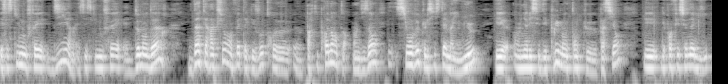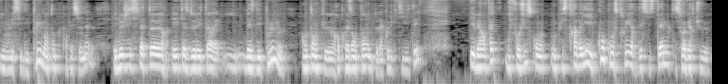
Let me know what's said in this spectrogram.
et c'est ce qui nous fait dire, et c'est ce qui nous fait être demandeurs d'interaction en fait avec les autres euh, parties prenantes, en disant si on veut que le système aille mieux, et on y a laissé des plumes en tant que patient, et les professionnels y, ont laissé des plumes en tant que professionnels, et le législateur et les caisses de l'État laissent des plumes en tant que représentants de la collectivité. Et eh bien en fait, il faut juste qu'on puisse travailler et co-construire des systèmes qui soient vertueux,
